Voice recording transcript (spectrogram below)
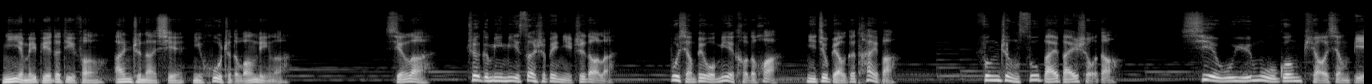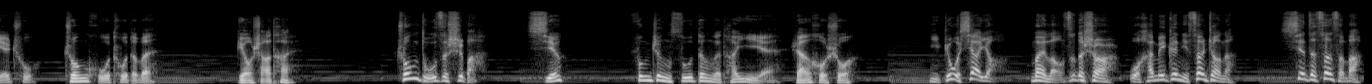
你也没别的地方安置那些你护着的亡灵了。”行了，这个秘密算是被你知道了。不想被我灭口的话。你就表个态吧，风正苏摆摆手道。谢无鱼目光瞟向别处，装糊涂的问：“表啥态？装犊子是吧？行。”风正苏瞪了他一眼，然后说：“你给我下药，卖老子的事儿我还没跟你算账呢，现在算算吧。”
